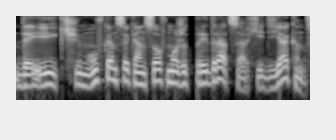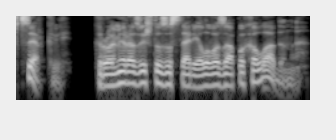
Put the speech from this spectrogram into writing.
Да и к чему, в конце концов, может придраться архидиакон в церкви, кроме разве что застарелого запаха ладана?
